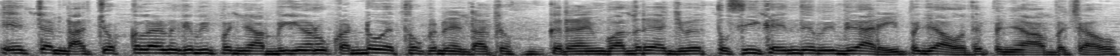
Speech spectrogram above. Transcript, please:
ਇਹ ਝੰਡਾ ਚੁੱਕ ਲੈਣਗੇ ਵੀ ਪੰਜਾਬੀਆਂ ਨੂੰ ਕੱਢੋ, ਇੱਥੋਂ ਕੈਨੇਡਾ ਚੋਂ ਕ੍ਰਾਈਮ ਵੱਧ ਰਿਹਾ, ਜਿਵੇਂ ਤੁਸੀਂ ਕਹਿੰਦੇ ਹੋ ਵੀ ਬਿਹਾਰੀ ਭਜਾਓ ਤੇ ਪੰਜਾਬ ਬਚਾਓ।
